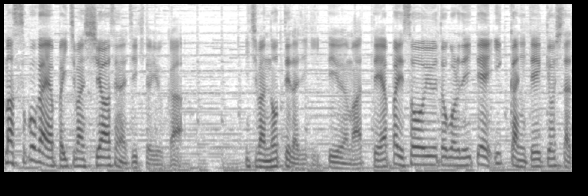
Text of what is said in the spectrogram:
まあそこがやっぱ一番幸せな時期というか一番乗ってた時期っていうのもあってやっぱりそういうところでいて一家に提供した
